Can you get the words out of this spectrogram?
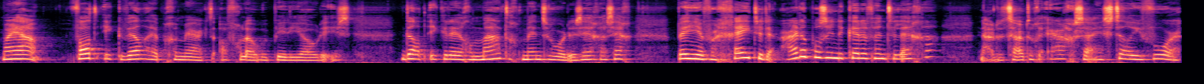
Maar ja, wat ik wel heb gemerkt de afgelopen periode is dat ik regelmatig mensen hoorde zeggen: zeg, ben je vergeten de aardappels in de caravan te leggen? Nou, dat zou toch erg zijn? Stel je voor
